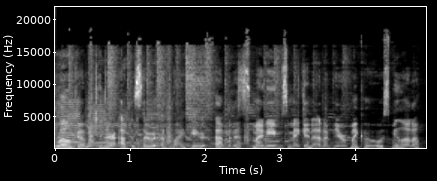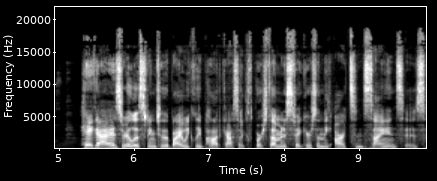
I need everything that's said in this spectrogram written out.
Welcome to another episode of My Favorite Feminist. My name's Megan, and I'm here with my co-host Milana. Hey guys, you're listening to the biweekly podcast that explores feminist figures in the arts and sciences.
